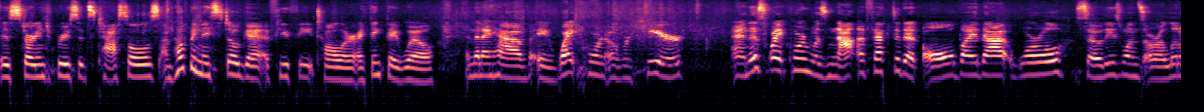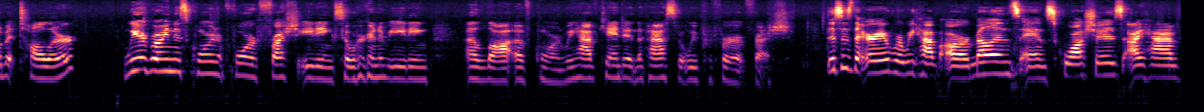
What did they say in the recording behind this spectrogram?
is starting to produce its tassels. I'm hoping they still get a few feet taller. I think they will. And then I have a white corn over here. And this white corn was not affected at all by that whorl. So these ones are a little bit taller. We are growing this corn for fresh eating, so we're going to be eating a lot of corn. We have canned it in the past, but we prefer it fresh. This is the area where we have our melons and squashes. I have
